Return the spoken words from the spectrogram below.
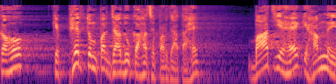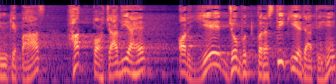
कहो कि फिर तुम पर जादू कहाँ से पड़ जाता है? बात यह है कि हमने इनके पास हक पहुँचा दिया है और ये जो बुत परस्ती किए जाते हैं,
